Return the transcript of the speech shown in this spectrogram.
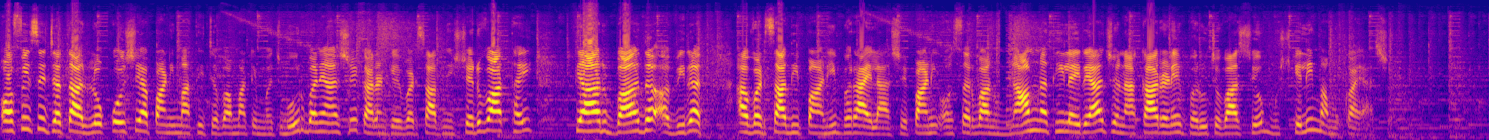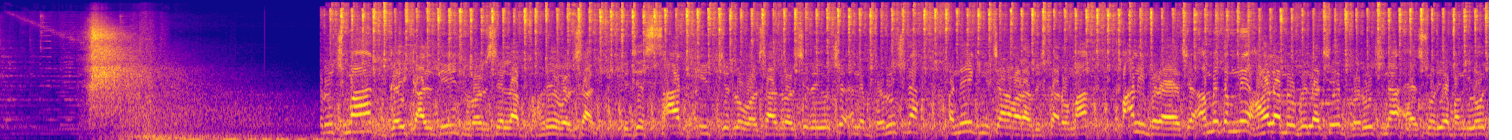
ઓફિસે જતા લોકો છે, આ પાણીમાંથી જવા માટે મજબૂર બન્યા છે, કારણ કે વરસાદની શરૂઆત થઈ, ત્યારબાદ અવિરત આ વરસાદી પાણી ભરાયેલા છે. પાણી ઓસરવાનું નામ નથી લઈ રહ્યા, જેના કારણે ભરૂચવાસીઓ મુશ્કેલીમાં મુકાયા છે. ભરૂચમાં ગઈકાલથી જ વરસેલા ભારે વરસાદ કે જે સાત ઇંચ જેટલો વરસાદ વરસી રહ્યો છે અને ભરૂચના અનેક નીચાણવાળા વિસ્તારોમાં પાણી ભરાયા છે. અમે તમને હાલ અમે ઉભેલા છે ભરૂચના એશ્વરિયા બંગલોજ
